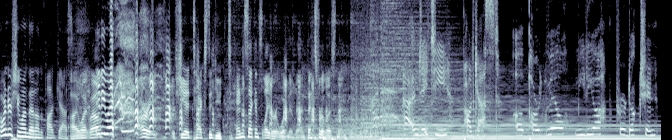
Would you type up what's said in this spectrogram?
I wonder if she won that on the podcast. I went, well, anyway. all right. if she had texted you 10 seconds later, it wouldn't have been. Thanks for listening. Pat and JT Podcast. A Parkville Media Production.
